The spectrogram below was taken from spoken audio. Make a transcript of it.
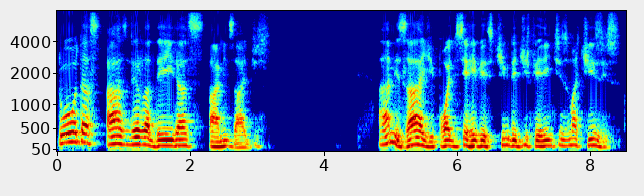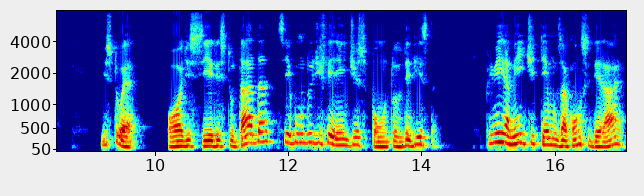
todas as verdadeiras amizades. A amizade pode ser revestida de diferentes matizes, isto é, pode ser estudada segundo diferentes pontos de vista. Primeiramente, temos a considerar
